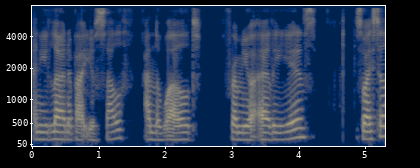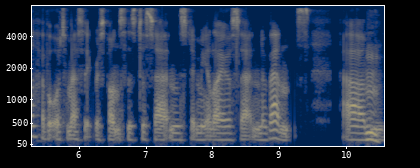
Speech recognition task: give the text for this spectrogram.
and you learn about yourself and the world from your early years. So I still have automatic responses to certain stimuli or certain events. Um,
